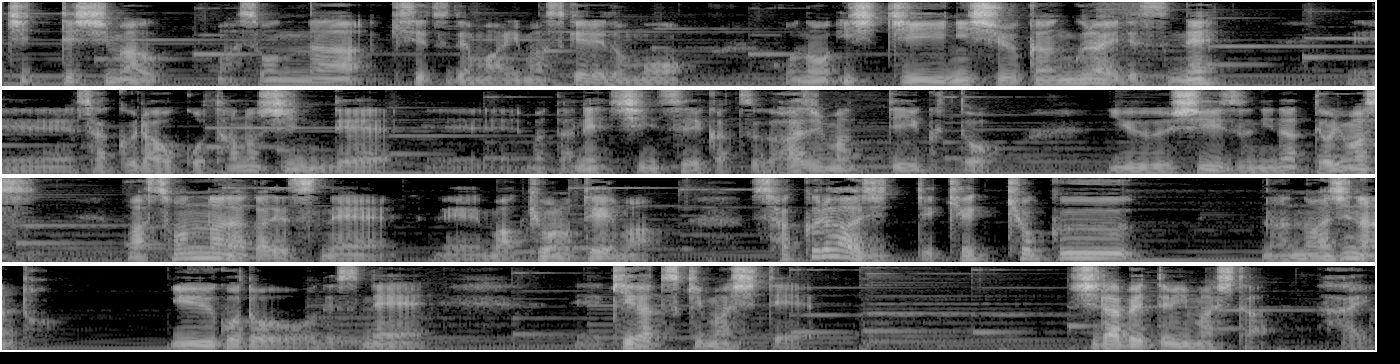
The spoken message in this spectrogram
散ってしまう。まあ、そんな季節でもありますけれども、この1、2週間ぐらいですね、えー、桜をこう楽しんで、えー、またね、新生活が始まっていくというシーズンになっております。まあ、そんな中ですね、えー、まあ、今日のテーマ、桜味って結局何の味なんということをですね、気がつきまして、調べてみました。はい。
